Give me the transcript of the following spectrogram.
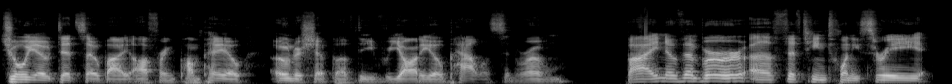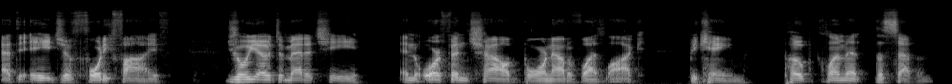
Giulio did so by offering Pompeo ownership of the Riario Palace in Rome. By November of 1523, at the age of 45, Giulio de' Medici, an orphan child born out of wedlock, became Pope Clement VII.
